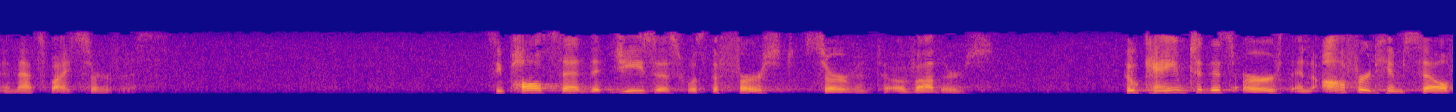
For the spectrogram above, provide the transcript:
And that's by service. See, Paul said that Jesus was the first servant of others who came to this earth and offered himself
